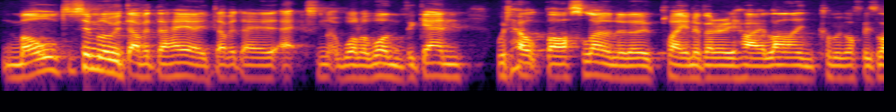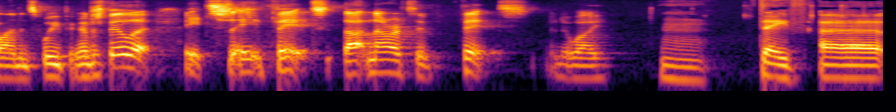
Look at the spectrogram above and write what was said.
mould. Similar with David De Gea. David De Gea, excellent at one on ones. Again, would help Barcelona though, playing a very high line, coming off his line and sweeping. I just feel that it's it fits that narrative fits in a way. Mm. Dave, uh,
